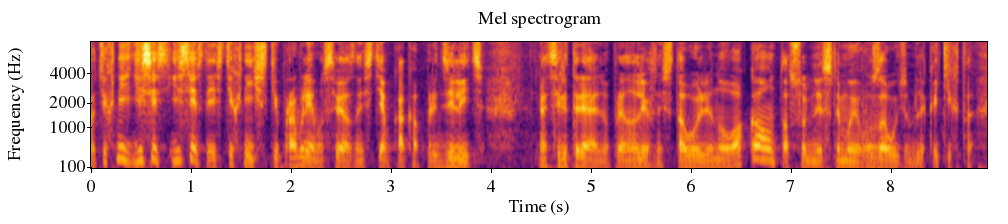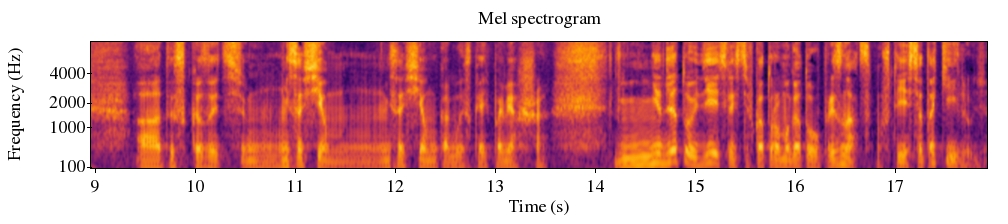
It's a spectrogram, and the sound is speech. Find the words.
э, техни... естественно, есть технические проблемы, связанные с тем, как определить э, территориальную принадлежность того или иного аккаунта, особенно если мы его заводим для каких-то, э, так сказать, не совсем, не совсем, как бы сказать, помягче, не для той деятельности, в которой мы готовы признаться, потому что есть и такие люди.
